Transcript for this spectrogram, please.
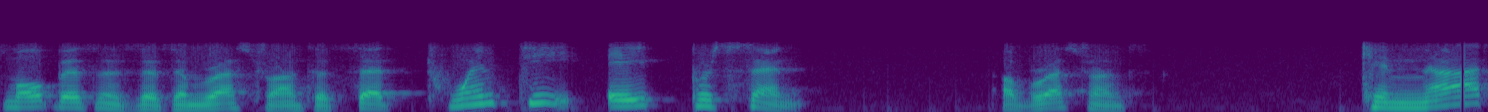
small businesses and restaurants that said 28% of restaurants cannot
